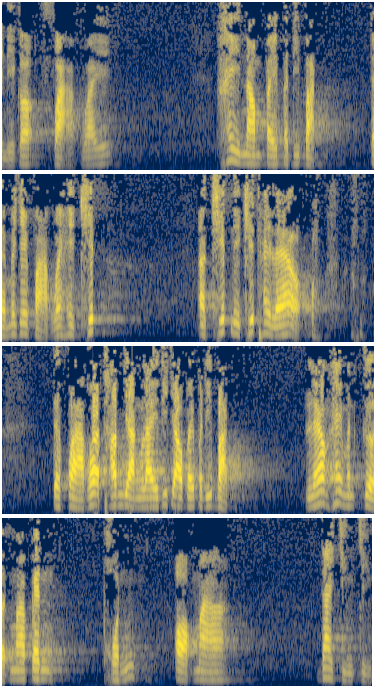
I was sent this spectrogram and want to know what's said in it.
อันนี้ก็ฝากไว้ ให้นำไปปฏิบัติ แต่ไม่ใช่ฝากไว้ให้คิดอคิดนี่คิดให้แล้ว แต่ฝากว่าทำอย่างไรที่จะเอาไปปฏิบัติ แล้วให้มันเกิดมาเป็นผลออกมาได้จริง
